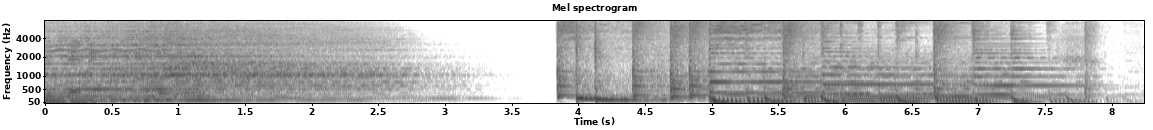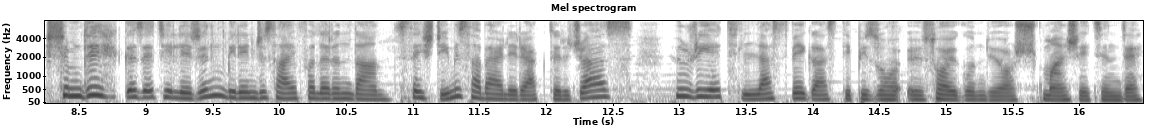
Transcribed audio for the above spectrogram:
gündemi. Şimdi gazetelerin birinci sayfalarından seçtiğimiz haberleri aktaracağız. Hürriyet Las Vegas tipi e, soygun diyor manşetinde.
